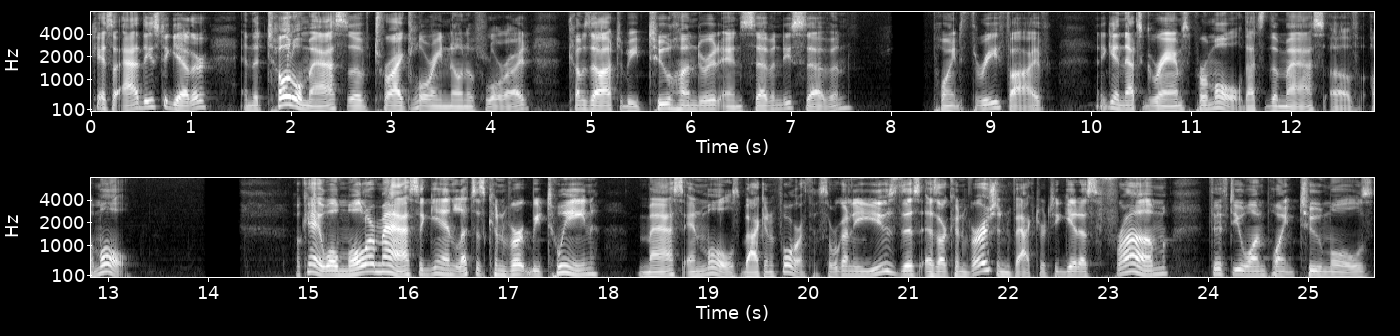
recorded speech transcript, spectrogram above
Okay, so add these together, and the total mass of trichlorine nonafluoride comes out to be 277.35. And again, that's grams per mole. That's the mass of a mole. Okay, well, molar mass, again, lets us convert between mass and moles back and forth. So we're going to use this as our conversion factor to get us from 51.2 moles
